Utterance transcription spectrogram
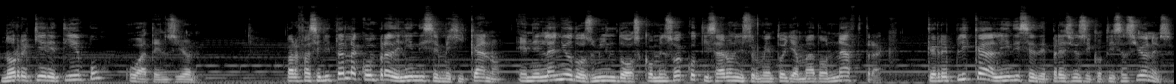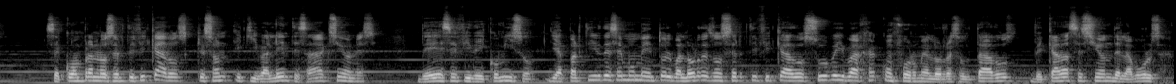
No requiere tiempo o atención. Para facilitar la compra del índice mexicano, en el año 2002 comenzó a cotizar un instrumento llamado NAFTRAC, que replica al índice de precios y cotizaciones. Se compran los certificados, que son equivalentes a acciones, de ese fideicomiso y a partir de ese momento el valor de esos certificados sube y baja conforme a los resultados de cada sesión de la bolsa.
